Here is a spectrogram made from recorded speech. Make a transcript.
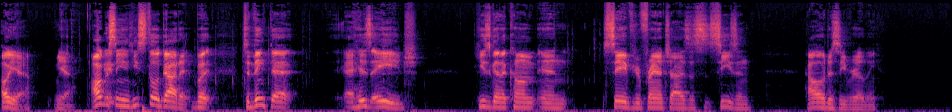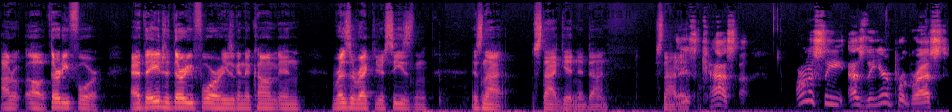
Oh yeah, yeah. Augustin, he still got it, but to think that at his age, he's gonna come and save your franchise this season. How old is he really? I don't. Oh, 34. At the age of 34, he's gonna come and resurrect your season. It's not. It's not getting it done. It's not His it. cast, uh, honestly, as the year progressed,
